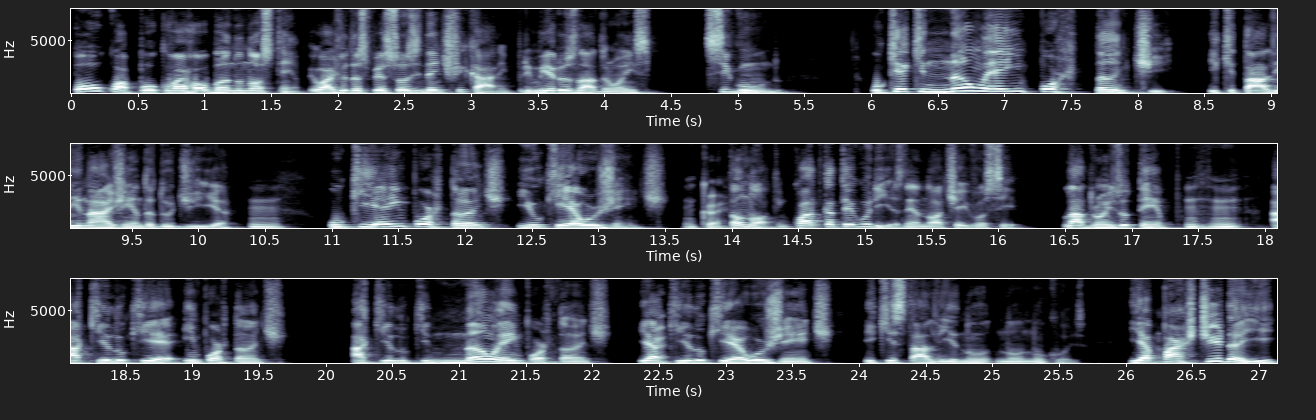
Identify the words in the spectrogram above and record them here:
pouco a pouco vai roubando o nosso tempo. Eu ajudo as pessoas a identificarem. Primeiro, os ladrões. Segundo, o que é que não é importante e que está ali na agenda do dia. Hum. O que é importante e o que é urgente. Ok. Então notem, quatro categorias, né? Note aí você. Ladrões do tempo, Uhum. aquilo que é importante, aquilo que não é importante e É. aquilo que é urgente e que está ali no, no, no coisa. E a partir daí,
